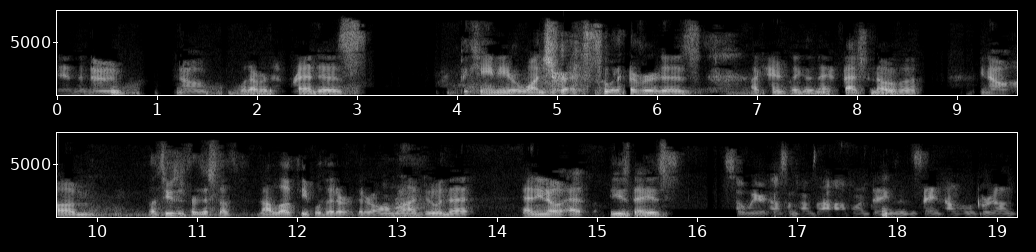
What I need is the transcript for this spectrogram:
and the new, you know, whatever that brand is, bikini or one dress, whatever it is. I can't even think of the name, Fashion Nova. You know, um, let's use it for this stuff. And I love people that are, that are online doing that and you know, at these days, it's so weird how sometimes I hop on things at the same time I look around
